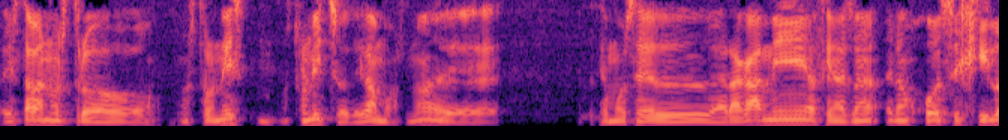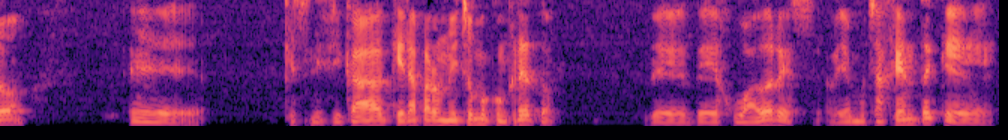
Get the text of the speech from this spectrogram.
ahí estaba nuestro, nuestro, nuestro nicho, digamos, ¿no? Eh, hacemos el Aragami, al final era un juego de sigilo, eh, que significa que era para un nicho muy concreto de, jugadores. Había mucha gente que,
